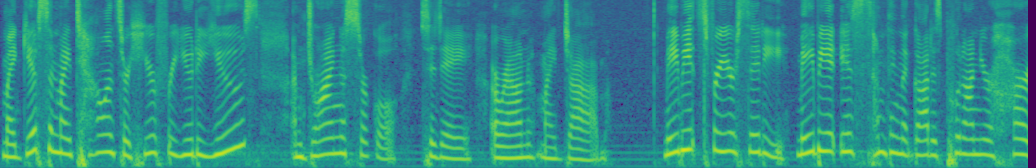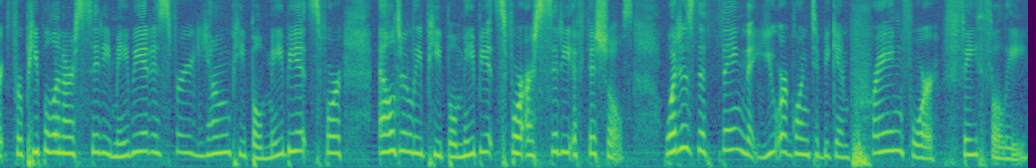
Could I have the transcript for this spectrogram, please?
my gifts and my talents are here for you to use. I'm drawing a circle today around my job. Maybe it's for your city. Maybe it is something that God has put on your heart for people in our city. Maybe it is for young people. Maybe it's for elderly people. Maybe it's for our city officials. What is the thing that you are going to begin praying for faithfully?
